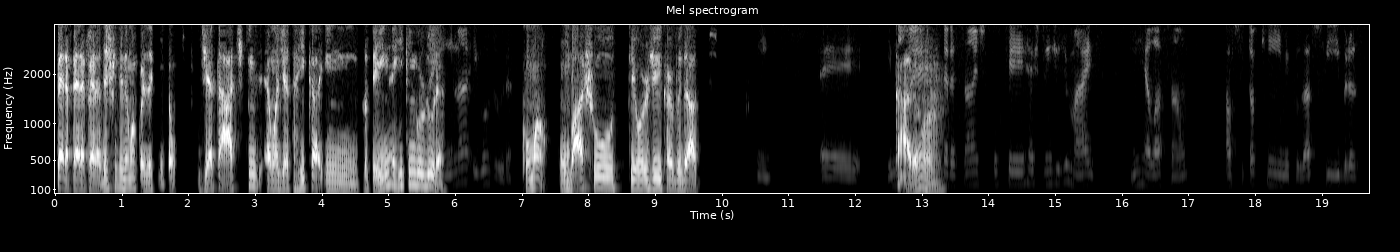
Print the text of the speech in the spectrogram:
Pera, pera, pera. Deixa eu entender uma coisa aqui. Então, dieta Atkins é uma dieta rica em proteína e rica em gordura, Proteína e gordura. com uma- um baixo teor de carboidratos. Sim. É, não Caramba. é interessante porque restringe demais em relação aos fitoquímicos, às fibras,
